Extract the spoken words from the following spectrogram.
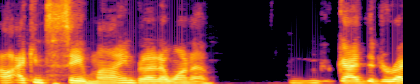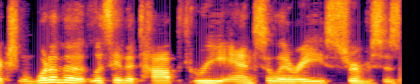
I can say mine, but I don't want to guide the direction, what are the, let's say, the top three ancillary services?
